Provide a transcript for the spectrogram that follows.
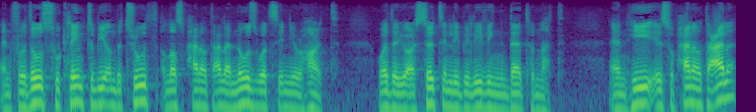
And for those who claim to be on the truth, Allah subhanahu wa ta'ala knows what's in your heart, whether you are certainly believing in that or not. And He is subhanahu wa ta'ala,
